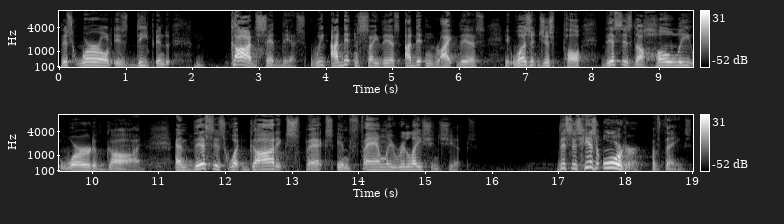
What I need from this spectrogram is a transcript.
This world is deep into God said this. We, I didn't say this. I didn't write this. It wasn't just Paul. This is the holy word of God. And this is what God expects in family relationships. This is His order of things.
